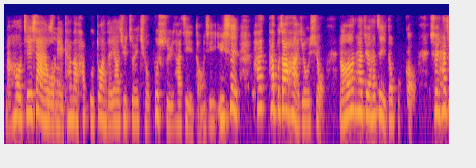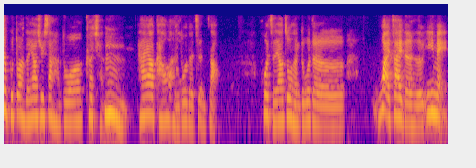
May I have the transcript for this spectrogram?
然后接下来我们也看到他不断的要去追求不属于他自己的东西，于是他他不知道他很优秀，然后他觉得他自己都不够，所以他就不断的要去上很多课程，嗯，他要考很多的证照，或者要做很多的外在的医美。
